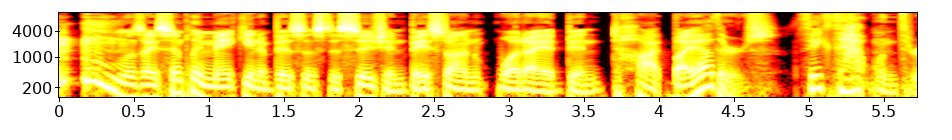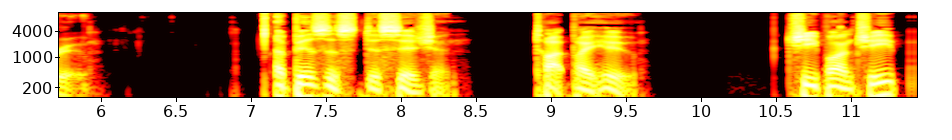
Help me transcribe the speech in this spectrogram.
was I simply making a business decision based on what I had been taught by others? Think that one through. A business decision taught by who? Cheap on cheap,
